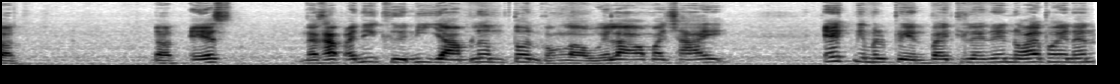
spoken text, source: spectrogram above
dot dot S นะครับ อันนี้คือนิยามเริ่มต้นของเรา เวลาเอามาใช้ x นี่มันเปลี่ยนไปทีละน้อยๆ เพราะฉะนั้น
